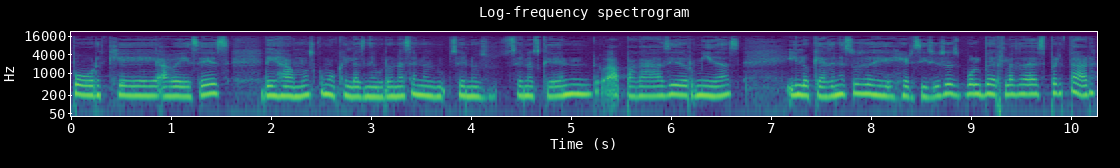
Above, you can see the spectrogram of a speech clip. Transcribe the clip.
porque a veces dejamos como que las neuronas se nos, se, nos, se nos queden apagadas y dormidas y lo que hacen estos ejercicios es volverlas a despertar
